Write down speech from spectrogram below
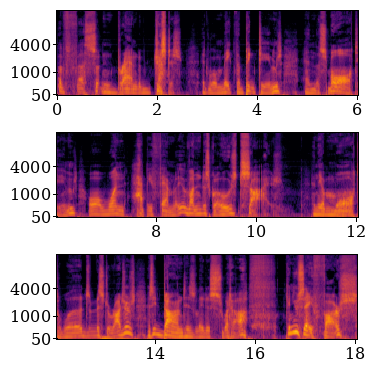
of a certain brand of justice. It will make the big teams and the small teams are one happy family of undisclosed size. In the immortal words of Mr. Rogers, as he donned his latest sweater, can you say farce?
